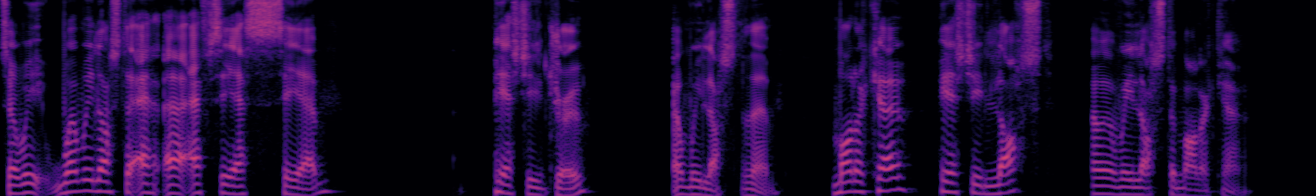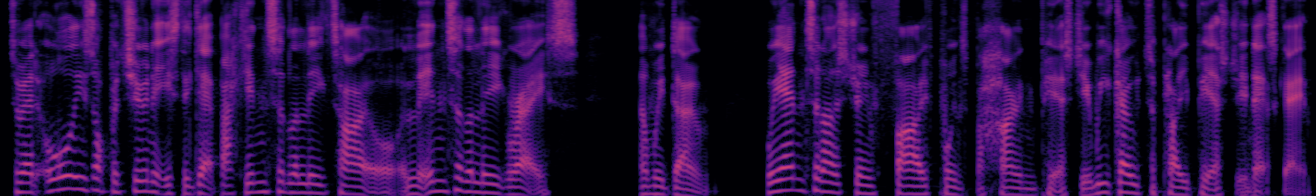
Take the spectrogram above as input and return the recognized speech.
So we when we lost to F- uh, FCSCM, PSG drew, and we lost to them. Monaco, PSG lost, and then we lost to Monaco. So we had all these opportunities to get back into the league title, into the league race, and we don't. We end tonight's stream five points behind PSG. We go to play PSG next game.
